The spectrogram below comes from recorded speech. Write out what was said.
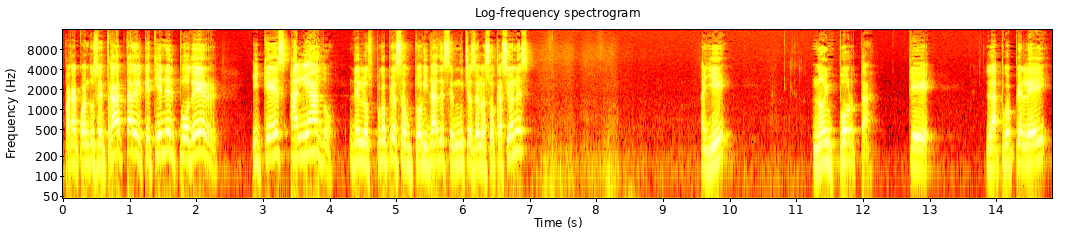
para cuando se trata del que tiene el poder y que es aliado de las propias autoridades en muchas de las ocasiones, allí no importa que la propia ley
